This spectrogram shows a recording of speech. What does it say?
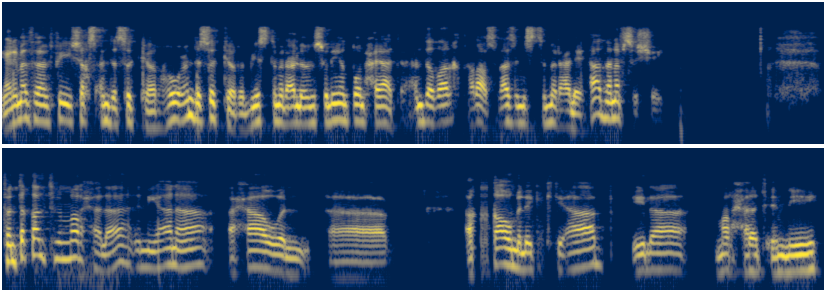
يعني مثلا في شخص عنده سكر هو عنده سكر بيستمر على الأنسولين طول حياته عنده ضغط خلاص لازم يستمر عليه هذا نفس الشيء. فانتقلت من مرحلة إني أنا أحاول آه، أقاوم الاكتئاب إلى مرحلة إني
